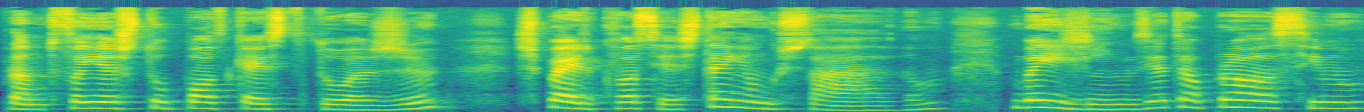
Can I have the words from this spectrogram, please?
Pronto, foi este o podcast de hoje. Espero que vocês tenham gostado. Beijinhos e até o próximo.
